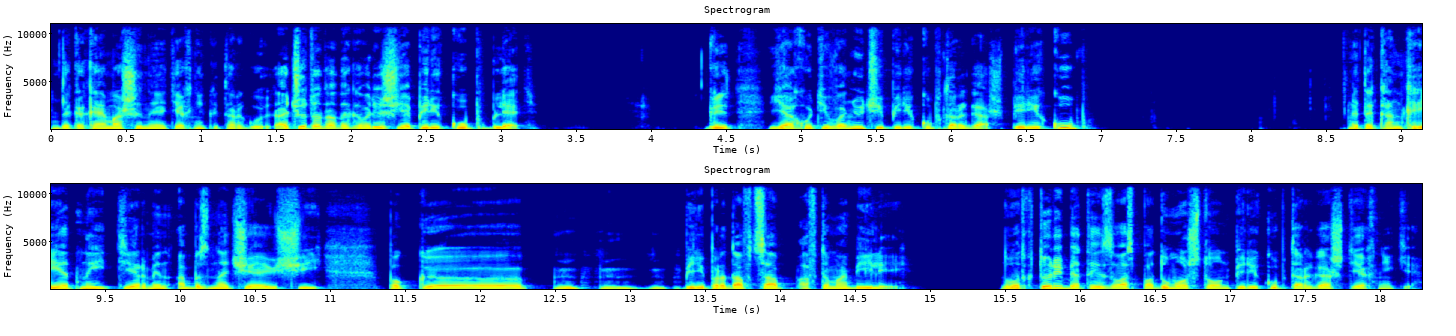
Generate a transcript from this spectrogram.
Да какая машина я техникой торгую? А что тогда говоришь, я перекуп, блядь? Говорит, я хоть и вонючий перекуп торгаш. Перекуп это конкретный термин, обозначающий э, перепродавца автомобилей. Ну вот кто, ребята, из вас подумал, что он перекуп торгаш техники?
